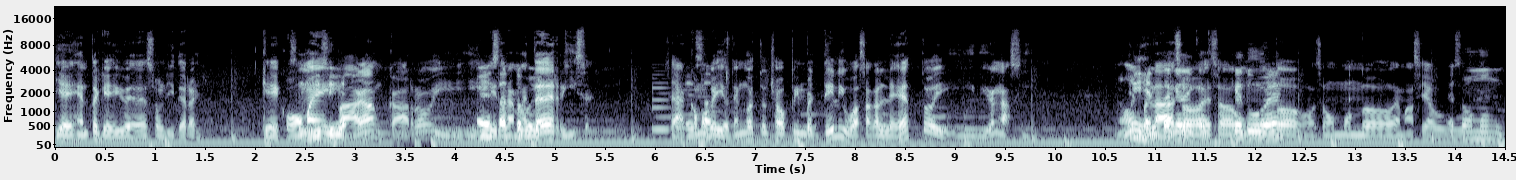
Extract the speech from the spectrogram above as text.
Y hay gente que vive de eso, literal. Que come y paga un carro y, literalmente de risa. O sea, es como que yo tengo estos chavos para invertir y voy a sacarle esto y, viven así. No, y, gente que, eso, que, tú ves. Eso es un mundo demasiado. Eso es un mundo.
